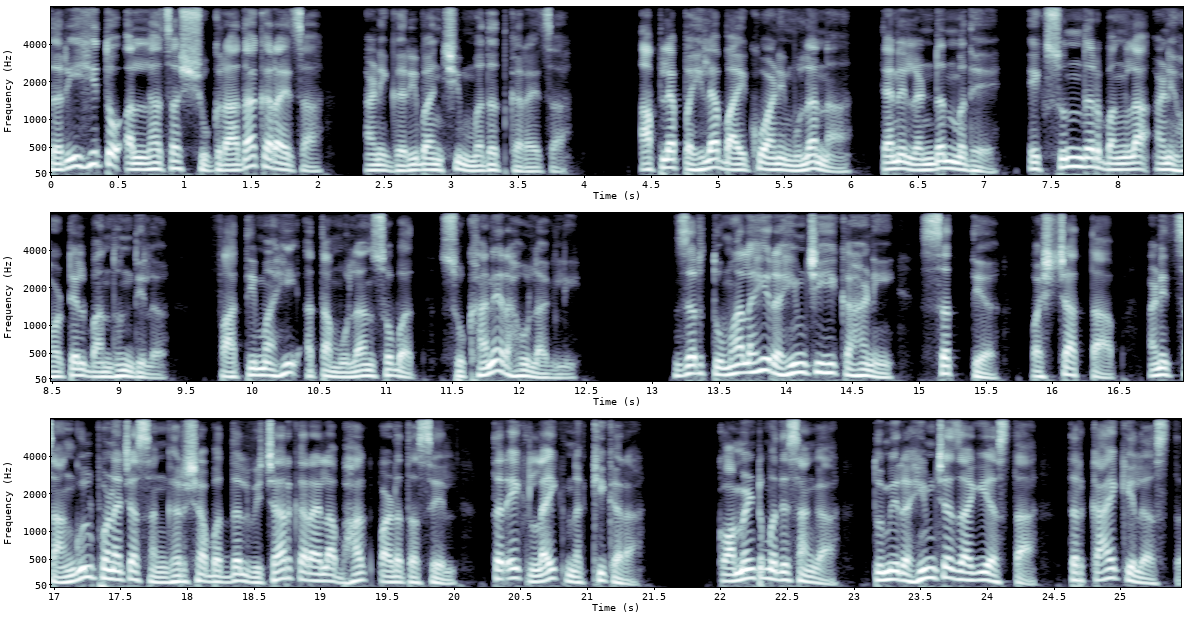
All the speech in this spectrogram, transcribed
तरीही तो अल्लाचा शुक्रादा करायचा आणि गरिबांची मदत करायचा. आपल्या पहिल्या बायको आणि मुलांना त्याने लंडनमध्ये एक सुंदर बंगला आणि हॉटेल बांधून दिलं. फातिमाही आता मुलांसोबत सुखाने राहू लागली. जर तुम्हालाही रहीमची ही कहाणी सत्य पश्चाताप आणि चांगुलपणाच्या संघर्षाबद्दल विचार करायला भाग पाडत असेल तर एक लाईक नक्की करा. कॉमेंटमध्ये सांगा तुम्ही रहीमच्या जागी असता तर काय केलं असतं?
